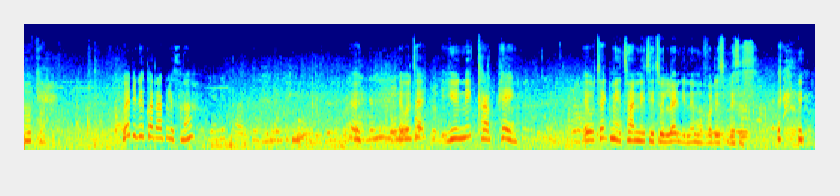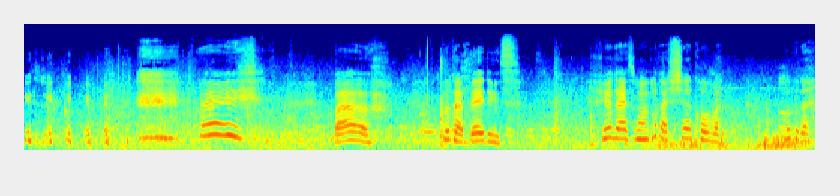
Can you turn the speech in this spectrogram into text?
Okay. Where did you call that place now? Hey, it will take unique campaign. It will take me eternity to learn the name of all these places. hey. Wow. Look at beddings. If you guys want, look at share cover. Look at that.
